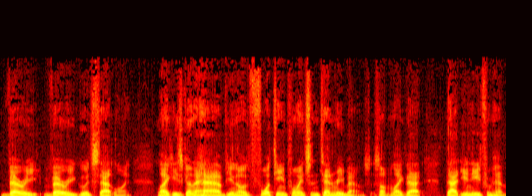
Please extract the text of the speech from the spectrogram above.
very, very good stat line. Like he's going to have, you know, 14 points and 10 rebounds, something like that. That you need from him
